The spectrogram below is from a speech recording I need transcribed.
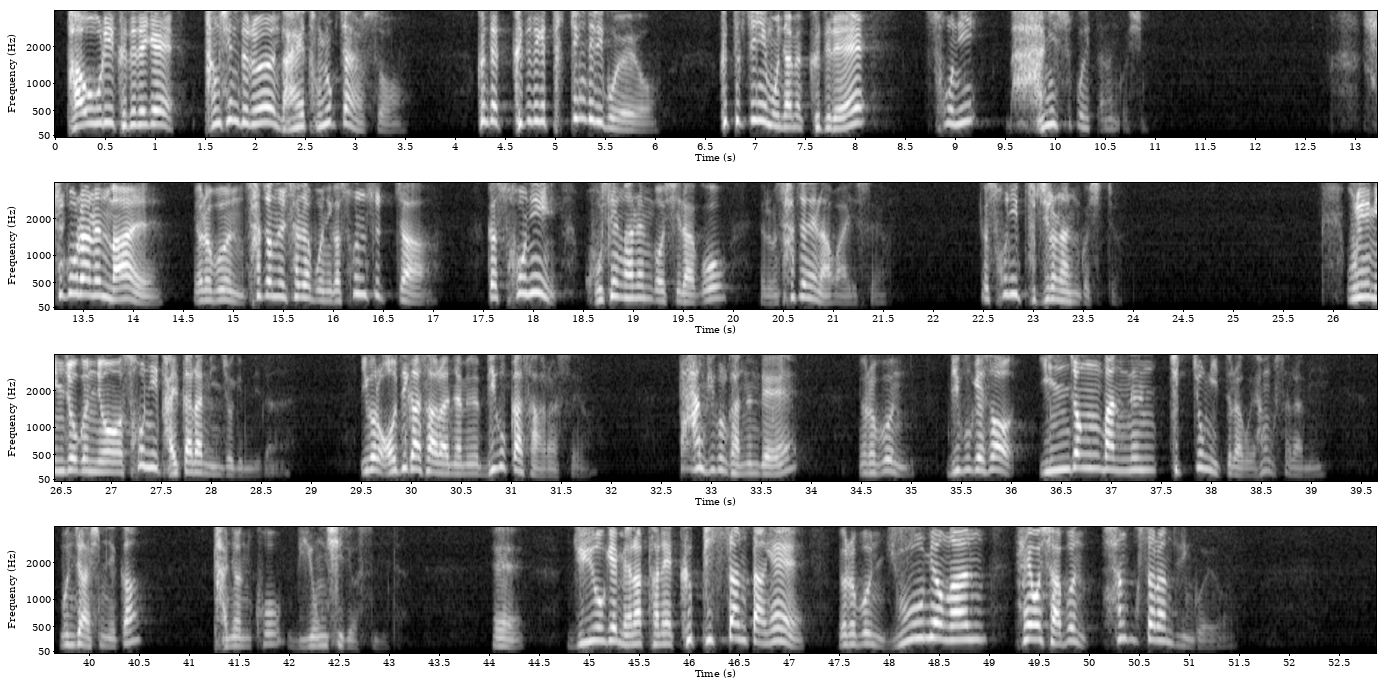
바울이 그들에게 당신들은 나의 동역자였어. 근데 그들에게 특징들이 보여요. 그 특징이 뭐냐면 그들의 손이 많이 수고했다는 것입니다. 수고라는 말, 여러분 사전을 찾아보니까 손숫자, 그러니까 손이 고생하는 것이라고 여러분 사전에 나와 있어요. 그러니까 손이 부지런한 것이죠. 우리 민족은요 손이 발달한 민족입니다. 이걸 어디 가서 알았냐면 미국 가서 알았어요. 딱 미국을 갔는데 여러분 미국에서 인정받는 직종이 있더라고요 한국 사람이 뭔지 아십니까? 단연코 미용실이었습니다. 예, 뉴욕의 맨하탄의 그 비싼 땅에 여러분 유명한 헤어샵은 한국 사람들인 거예요.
